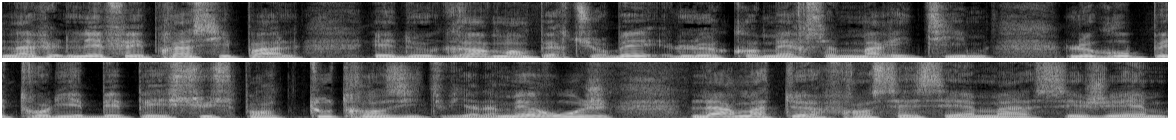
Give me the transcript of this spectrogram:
L'effet principal est de gravement perturber le commerce maritime. Le groupe pétrolier BP suspend tout transit via la mer Rouge. L'armateur français CMA CGM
